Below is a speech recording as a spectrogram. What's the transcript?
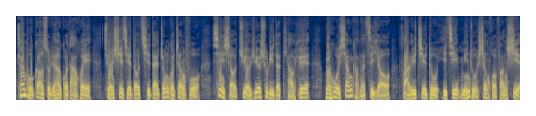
川普告诉联合国大会，全世界都期待中国政府信守具有约束力的条约，维护香港的自由、法律制度以及民主生活方式。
